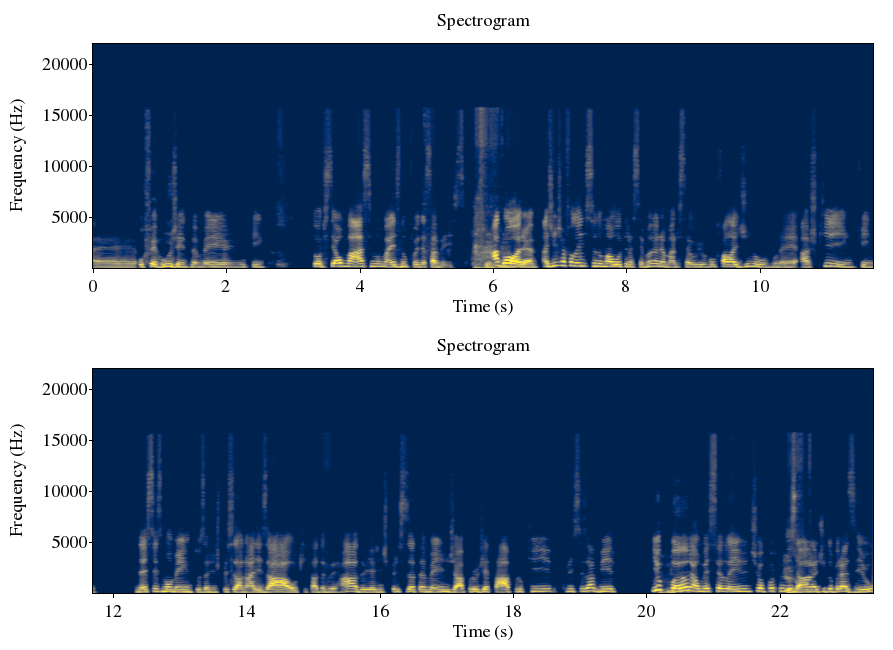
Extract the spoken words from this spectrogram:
é, o Ferrugem também, enfim torcer ao máximo, mas não foi dessa vez. Agora, a gente já falou isso numa outra semana, Marcel, e eu vou falar de novo, né? Acho que, enfim, nesses momentos a gente precisa analisar o que está dando errado e a gente precisa também já projetar para o que precisa vir. E o uhum. PAN é uma excelente oportunidade Exato. do Brasil,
